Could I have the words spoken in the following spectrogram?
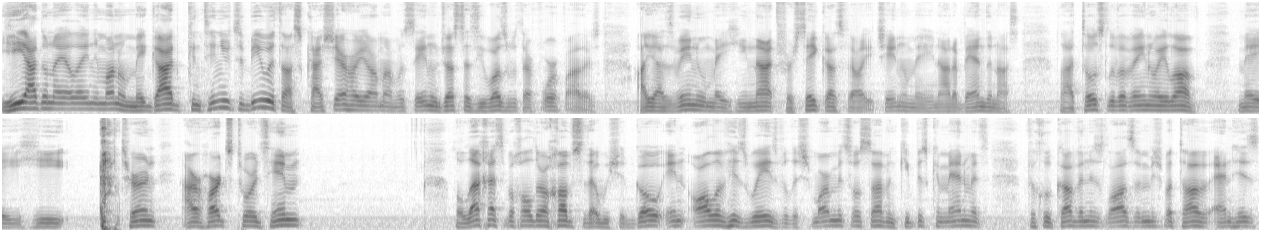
May God continue to be with us, Kasher Hayam Avosenu, just as He was with our forefathers. Ayazvenu, may He not forsake us, Valichenu, may He not abandon us. Latos Livavenu love, may He turn our hearts towards Him so that we should go in all of his ways, and keep his commandments, and his laws of mishpatav, and his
